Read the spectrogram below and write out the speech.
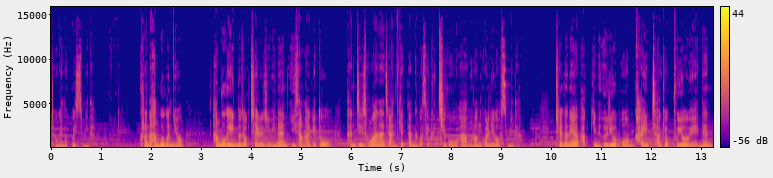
정해놓고 있습니다. 그러나 한국은요, 한국의 인도적 체류지위는 이상하게도 단지 송환하지 않겠다는 것에 그치고 아무런 권리가 없습니다. 최근에야 바뀐 의료보험 가입 자격 부여 외에는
